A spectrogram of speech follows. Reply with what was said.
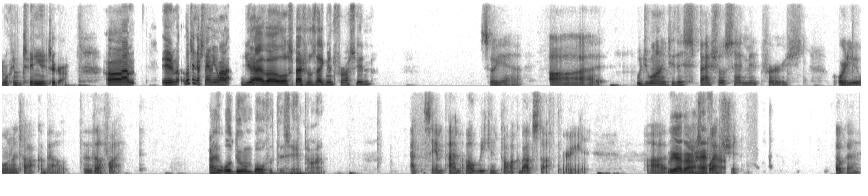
We'll continue to grow. Um, and What's the next thing you want? do you have a little special segment for us, Aidan? So yeah, uh, would you want to do the special segment first, or do you want to talk about the fight I will do them both at the same time. at the same time? Oh, we can talk about stuff during it. Uh, We have with about each half hour. Question. Okay.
